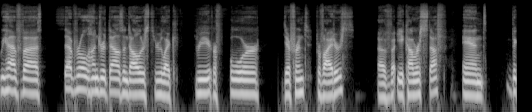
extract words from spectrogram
we have uh, several hundred thousand dollars through like three or four different providers of e-commerce stuff, and the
